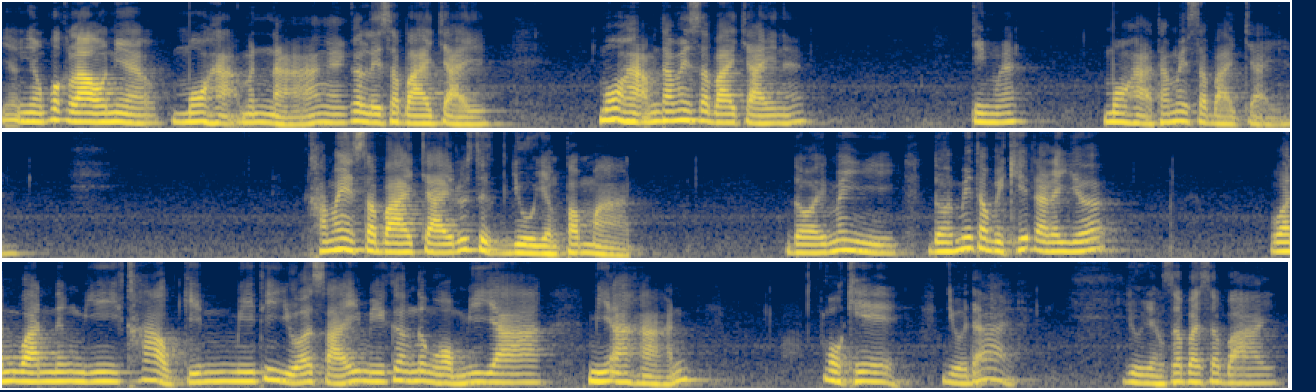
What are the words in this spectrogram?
อย่างอย่างพวกเราเนี่ย โมหะมันหนาไงก็เลยสบายใจ โมหะมันทำให้สบายใจนะ จริงไหมโมหะทำให้สบายใจทำให้สบายใจรู้สึกอยู่อย่างประมาท โดยไม่โดยไม่ต้องไปคิดอะไรเยอะ วันวันหนึ่งมีข้าวกิน มีที่อยู่อาศัย มีเครื่องนุ่งห่มมียา มีอาหาร โอเค อยู่ได้ อยู่อย่างสบายๆ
